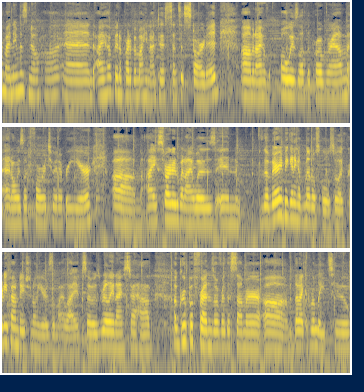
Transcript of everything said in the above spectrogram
my name is Noha, and I have been a part of Imaginantes since it started. Um, and I have always loved the program and always looked forward to it every year. Um, I started when I was in the very beginning of middle school, so like pretty foundational years of my life. So it was really nice to have a group of friends over the summer um, that I could relate to,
